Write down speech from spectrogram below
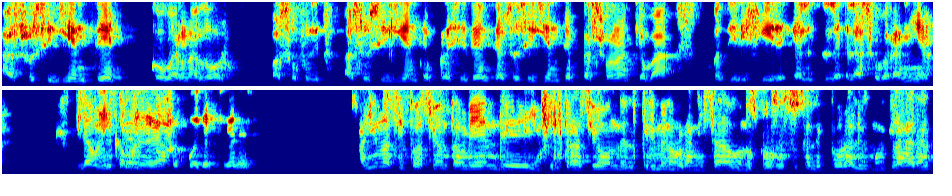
a su siguiente gobernador, a su, a su siguiente presidente, a su siguiente persona que va a dirigir el, la soberanía. Y la única manera que puede hacer es hay una situación también de infiltración del crimen organizado en los procesos electorales muy clara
